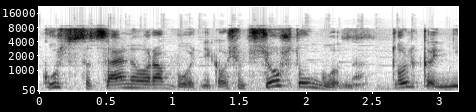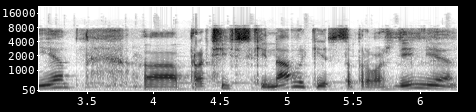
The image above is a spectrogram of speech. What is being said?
курсы социального работника, в общем, все что угодно, только не а, практические навыки сопровождения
